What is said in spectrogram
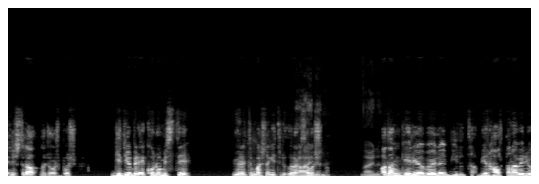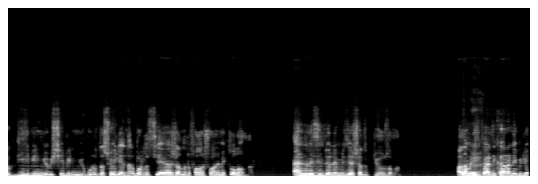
eleştiri altında George Bush gidiyor bir ekonomisti yönetim başına getiriyor Irak Aynen. Savaşı'nı. aynen. Adam geliyor böyle bir bir halktan haberi yok. Dil bilmiyor, bir şey bilmiyor. Bunu da söyleyenler bu arada CIA ajanları falan şu an emekli olanlar. En rezil dönemimizi yaşadık diyor o zaman. Adamın Evet. ilk verdiği karar ne biliyor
